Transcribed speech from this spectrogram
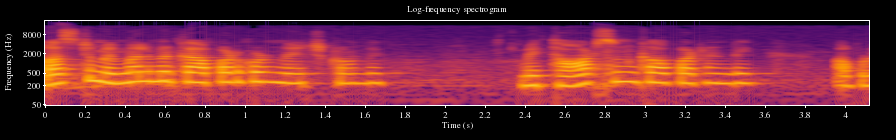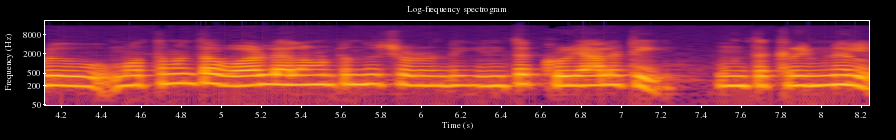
ఫస్ట్ మిమ్మల్ని మీరు కాపాడుకోవడం నేర్చుకోండి. మీ థాట్స్ని కాపాడండి. అప్పుడు మొత్తం అంతా వరల్డ్ ఎలా ఉంటుందో చూడండి. ఇంత క్రుయాలిటీ ఇంత క్రిమినల్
